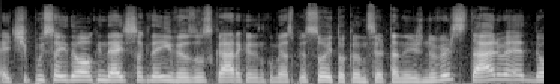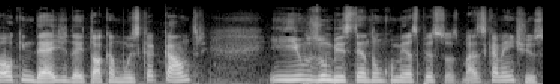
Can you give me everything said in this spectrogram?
É tipo isso aí The Walking Dead, só que daí em vez dos caras querendo comer as pessoas e tocando sertanejo universitário, é The Walking Dead, daí toca música country e os zumbis tentam comer as pessoas. Basicamente isso.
